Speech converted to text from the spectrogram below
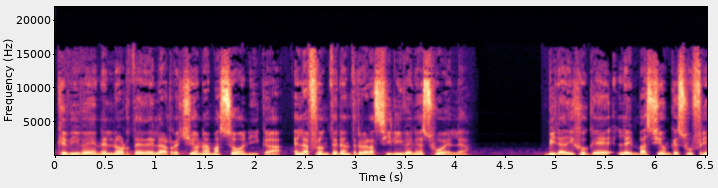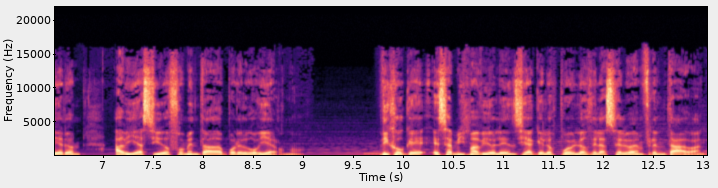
que vive en el norte de la región amazónica, en la frontera entre Brasil y Venezuela. Vira dijo que la invasión que sufrieron había sido fomentada por el gobierno. Dijo que esa misma violencia que los pueblos de la selva enfrentaban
